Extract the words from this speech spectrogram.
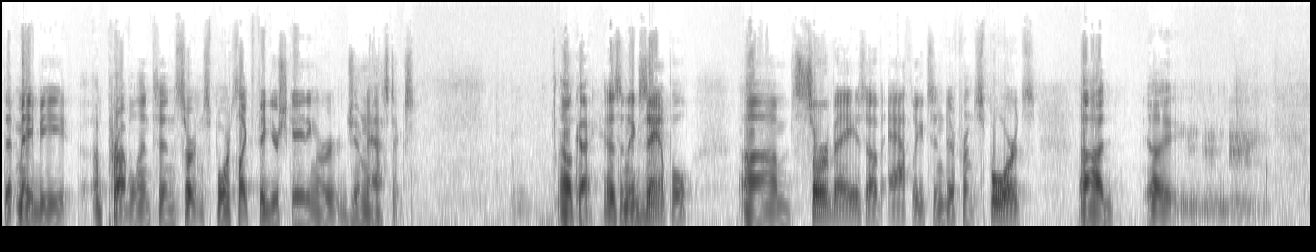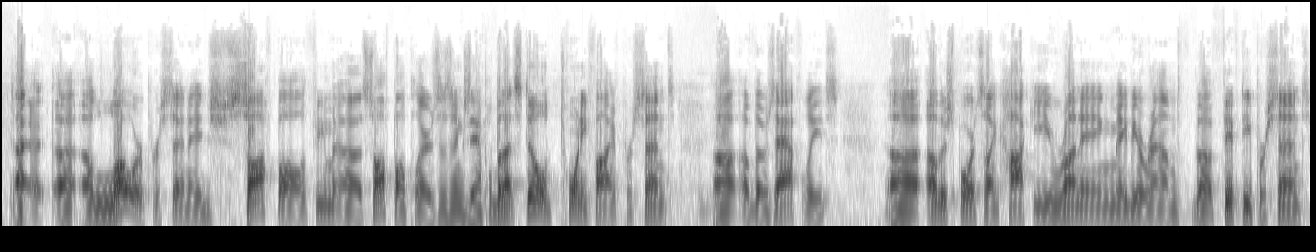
that may be prevalent in certain sports like figure skating or gymnastics. Okay, as an example, um, surveys of athletes in different sports, uh, uh a, a, lower percentage softball female, uh, softball players as an example, but that's still 25% uh, of those athletes uh, other sports like hockey, running, maybe around uh, 50%.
